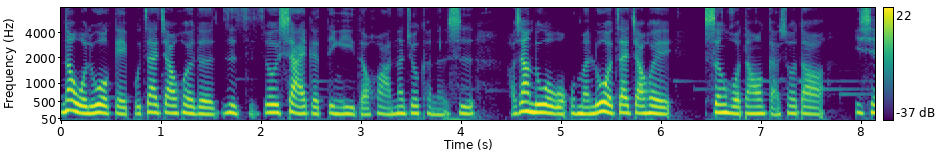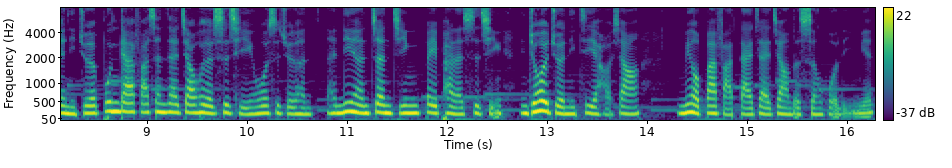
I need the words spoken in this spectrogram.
那我如果给不在教会的日子就下一个定义的话，那就可能是好像如果我我们如果在教会生活当中感受到一些你觉得不应该发生在教会的事情，或是觉得很很令人震惊背叛的事情，你就会觉得你自己好像没有办法待在这样的生活里面。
